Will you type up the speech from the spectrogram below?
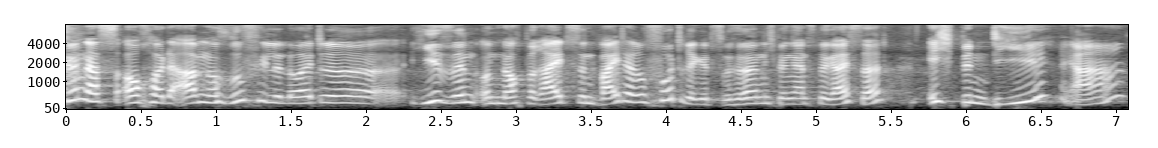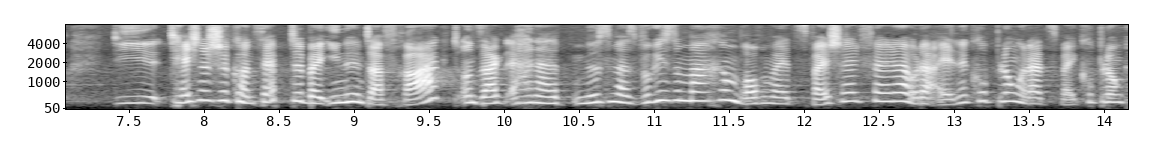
Schön, dass auch heute Abend noch so viele Leute hier sind und noch bereit sind, weitere Vorträge zu hören. Ich bin ganz begeistert. Ich bin die, ja, die technische Konzepte bei Ihnen hinterfragt und sagt, ah, na, müssen wir es wirklich so machen? Brauchen wir jetzt zwei Schaltfelder oder eine Kupplung oder zwei Kupplungen?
